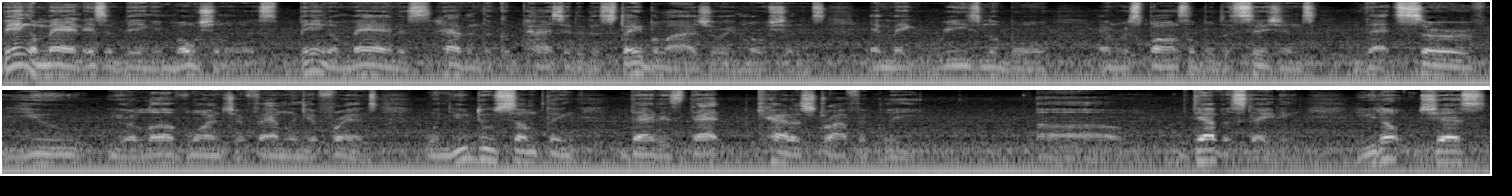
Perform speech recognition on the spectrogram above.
being a man isn't being emotionless. Being a man is having the capacity to stabilize your emotions and make reasonable and responsible decisions that serve you, your loved ones, your family, your friends. When you do something that is that catastrophically uh, devastating, you don't just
